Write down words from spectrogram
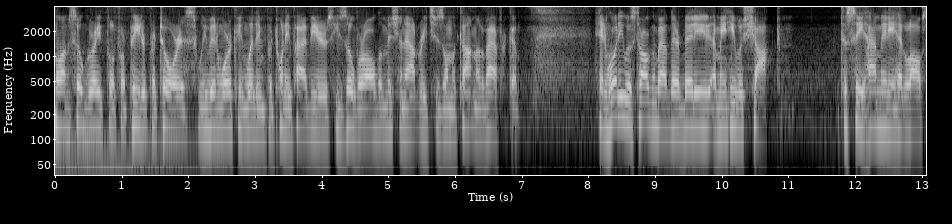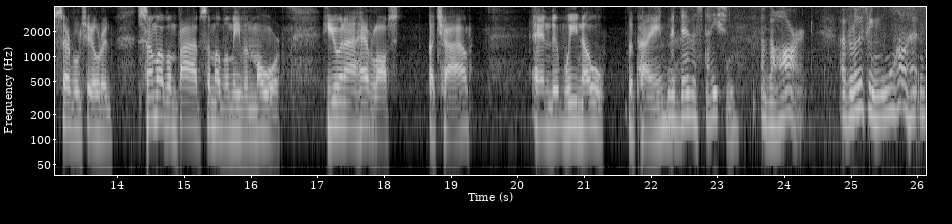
Well, I'm so grateful for Peter Pretorius. We've been working with him for 25 years. He's over all the mission outreaches on the continent of Africa. And what he was talking about there, Betty, I mean, he was shocked to see how many had lost several children, some of them five, some of them even more. You and I have lost a child, and we know the pain. The devastation of the heart of losing one.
